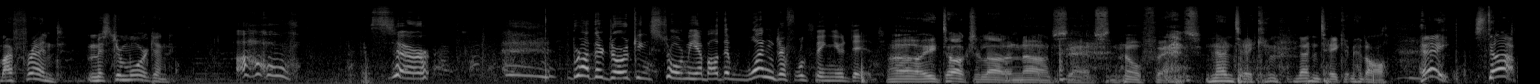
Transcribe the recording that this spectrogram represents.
my friend, Mr. Morgan. Oh, sir. Brother Dorkins told me about the wonderful thing you did. Oh, he talks a lot of nonsense. No offense. None taken. None taken at all. Hey, stop!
